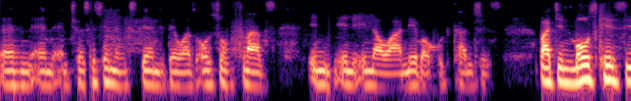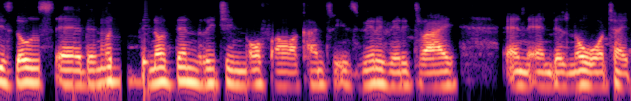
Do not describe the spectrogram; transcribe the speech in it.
and, and, and to a certain extent, there was also floods in, in, in our neighborhood countries. But in most cases, those uh, the, not, the northern region of our country is very, very dry and, and there's no water at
